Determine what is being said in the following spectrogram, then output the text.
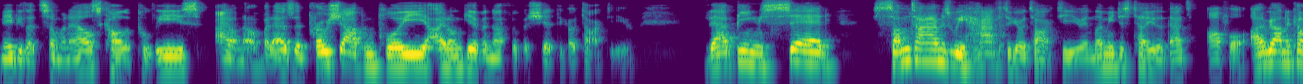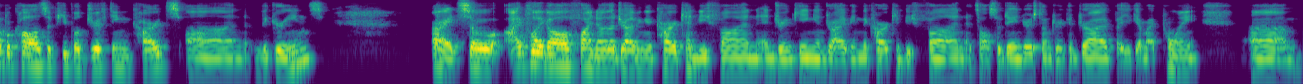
Maybe let someone else call the police. I don't know. But as a pro shop employee, I don't give enough of a shit to go talk to you. That being said, sometimes we have to go talk to you. And let me just tell you that that's awful. I've gotten a couple calls of people drifting carts on the greens. all right, so I play golf. I know that driving a car can be fun, and drinking and driving the car can be fun. It's also dangerous. Don't drink and drive, but you get my point. Um,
